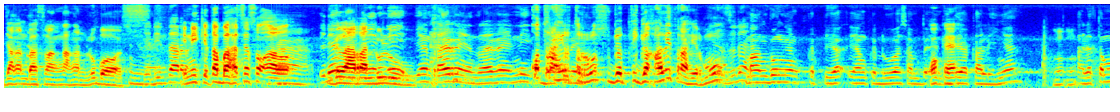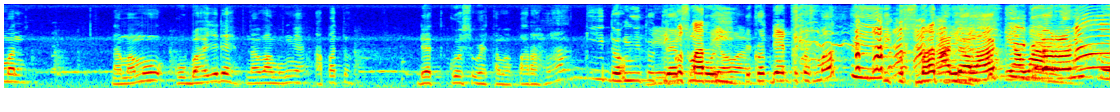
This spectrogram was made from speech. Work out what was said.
Jangan bahas langgangan dulu, Bos. Jadi ntar Ini kita bahasnya soal Nah, ini gelaran ini- dulu. ini yang terakhir nih, yang terakhir nih. Ini Kok terakhir nih. terus? Sudah tiga kali terakhirmu? sudah. manggung yang ketiga yang kedua sampai Oke. yang ketiga kalinya ada teman namamu kubah aja deh nama panggungnya apa tuh Deadkus, weh tambah parah lagi dong itu Tikus Deadkus. mati. Ikut Dead- tikus mati. Tikus mati. Ada lagi gelaranku.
